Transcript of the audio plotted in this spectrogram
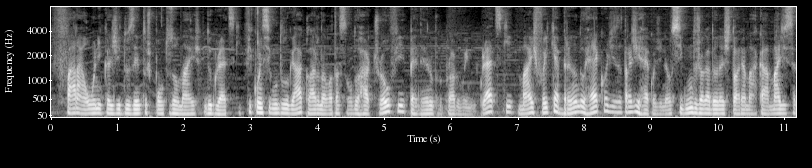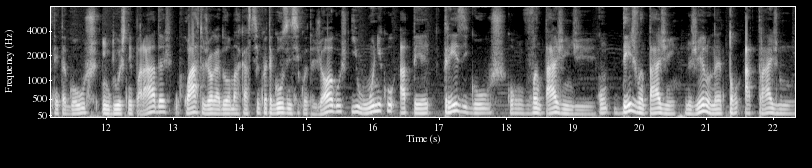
faraônicas de 200 pontos ou mais do Gretzky. Ficou em segundo lugar, claro, na votação do Hart Trophy, perdendo para o próprio Wayne Gretzky, mas foi quebrando recordes atrás de recorde, né? O segundo jogador na história a marcar mais de 70 gols em duas temporadas, o quarto jogador a marcar 50 gols em 50 jogos e o único a ter 13 gols com vantagem de com desvantagem no gelo, né? Tom atrás num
